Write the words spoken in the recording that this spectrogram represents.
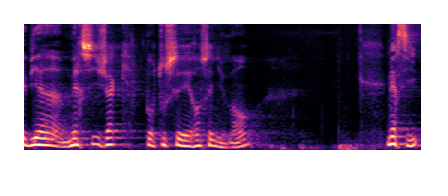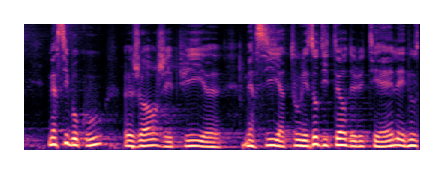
Eh bien, merci Jacques pour tous ces renseignements. Merci. Merci beaucoup, euh, Georges, et puis euh, merci à tous les auditeurs de l'UTL. Et nous,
